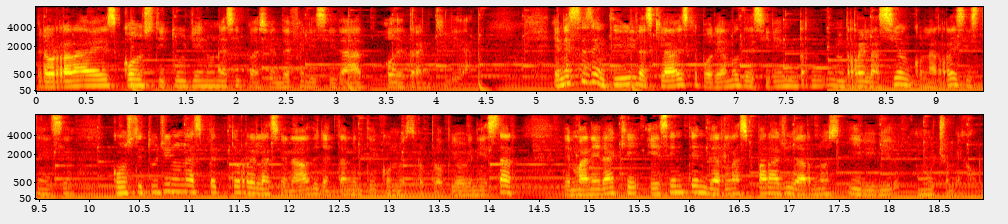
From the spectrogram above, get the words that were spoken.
pero rara vez constituyen una situación de felicidad o de tranquilidad. En este sentido y las claves que podríamos decir en relación con la resistencia constituyen un aspecto relacionado directamente con nuestro propio bienestar, de manera que es entenderlas para ayudarnos y vivir mucho mejor.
